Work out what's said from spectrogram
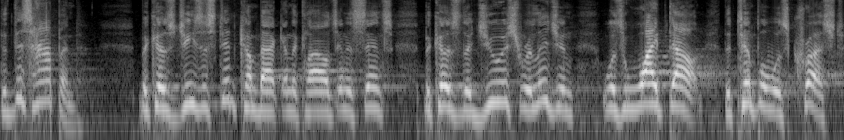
that this happened because Jesus did come back in the clouds in a sense because the Jewish religion was wiped out. The temple was crushed.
